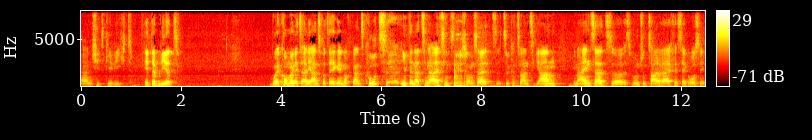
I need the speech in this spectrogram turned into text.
ein Schiedsgericht etabliert. Woher kommen jetzt Allianzverträge? Noch ganz kurz. Äh, international sind sie schon seit ca. 20 Jahren im Einsatz. Äh, es wurden schon zahlreiche, sehr große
